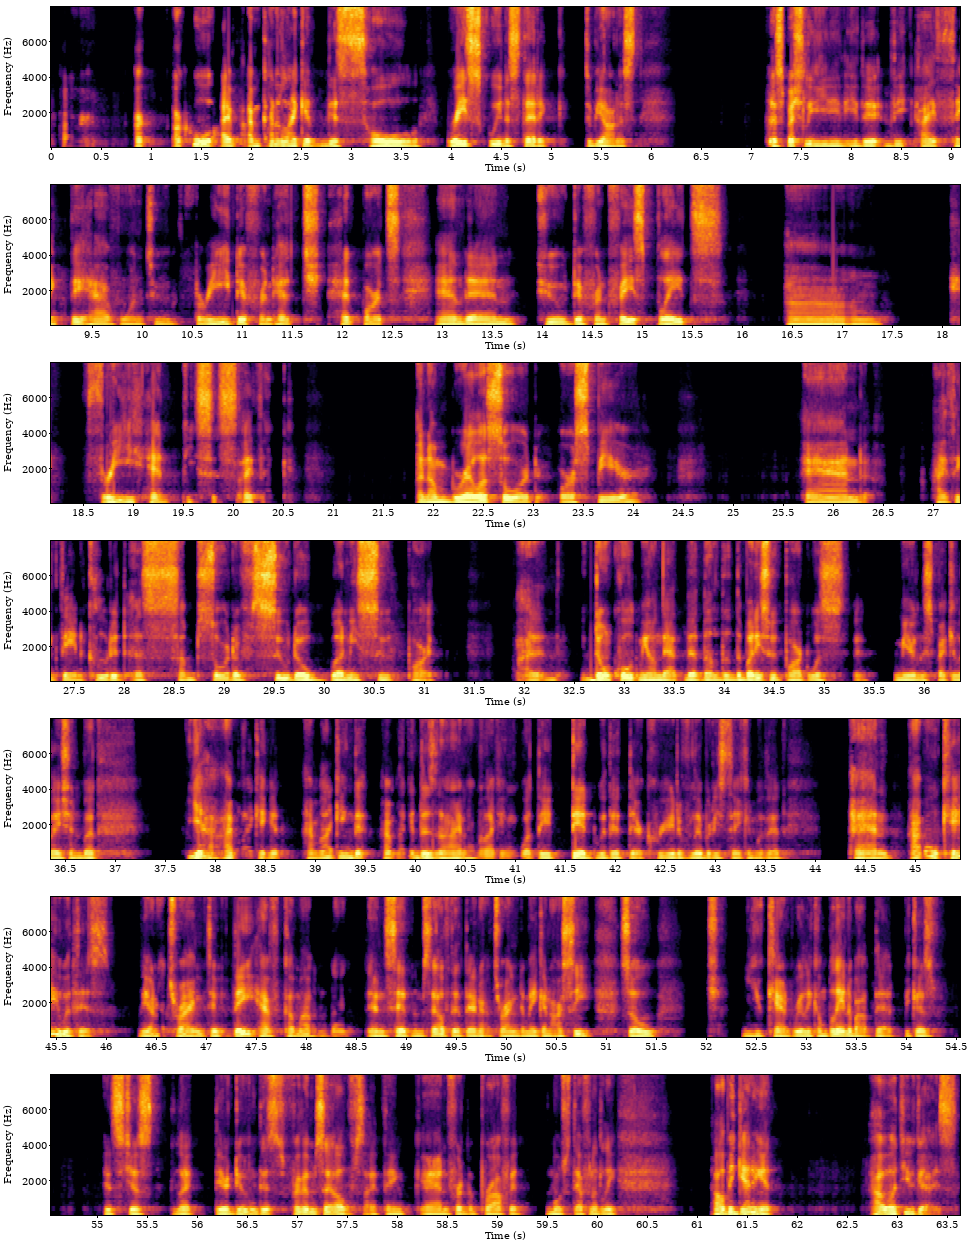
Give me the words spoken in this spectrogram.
are, are cool. I, I'm kind of liking this whole race queen aesthetic, to be honest. Especially the, the, the I think they have one, two, three different head head parts, and then two different face plates. Um, three head pieces, I think. An umbrella sword or a spear, and I think they included a, some sort of pseudo bunny suit part. I, don't quote me on that. The, the the bunny suit part was uh, merely speculation, but yeah, I'm liking it. I'm liking the I'm liking design. I'm liking what they did with it. Their creative liberties taken with it, and I'm okay with this. They're not trying to. They have come out and said themselves that they're not trying to make an RC. So you can't really complain about that because it's just like they're doing this for themselves, I think, and for the profit, most definitely. I'll be getting it. How about you guys?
